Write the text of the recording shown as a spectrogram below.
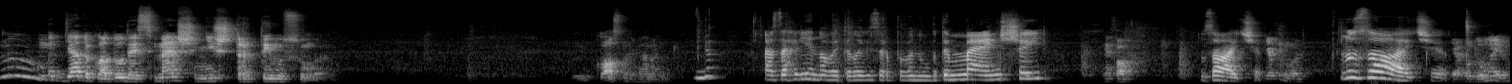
ну, я докладу десь менше, ніж третину суми. Класно, як на мене. А взагалі новий телевізор повинен бути менший. Не факт. Зайчик. Я подумаю. Ну, зайчик. Я подумаю.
